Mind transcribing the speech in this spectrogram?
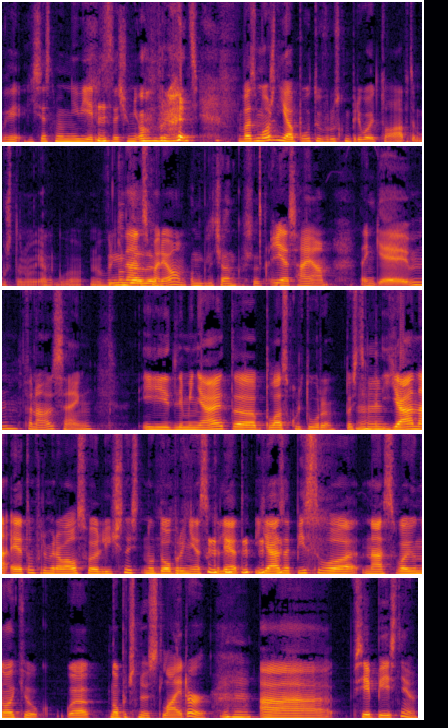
естественно, вы мне верите, зачем мне его брать. Возможно, я путаю в русском переводе слова, потому что, ну, я как бы ну, в Ну оригинале да. смотрела. Англичанка все таки Yes, I am. Thank you for noticing. И для меня это пласт культуры. То есть Мгм. я на этом формировала свою личность, ну, добрые несколько лет. Я записывала на свою Nokia э, кнопочную слайдер а, все песни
